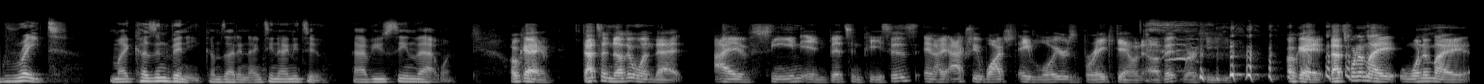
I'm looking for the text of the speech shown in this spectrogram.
great My Cousin Vinny comes out in 1992. Have you seen that one? Okay, that's another one that I've seen in bits and pieces, and I actually watched a lawyer's breakdown of it where he. okay, that's one of my one of my.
